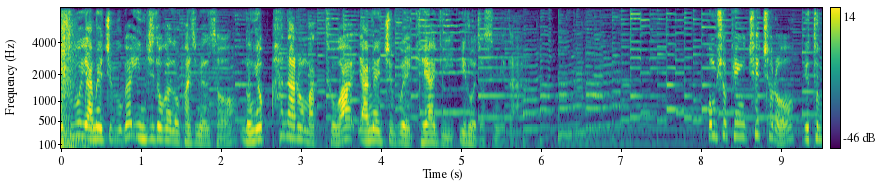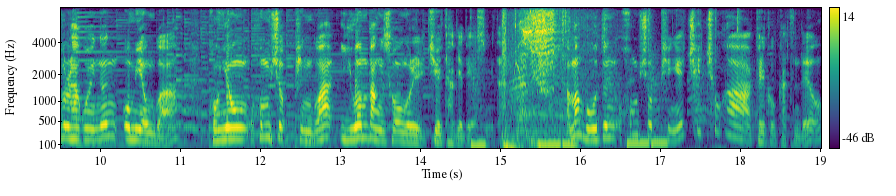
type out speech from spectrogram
유튜브 야매주부가 인지도가 높아지면서 농협 하나로마트와 야매주부의 계약이 이루어졌습니다. 홈쇼핑 최초로 유튜브를 하고 있는 오미영과 공용 홈쇼핑과 이원 방송을 기획하게 되었습니다. 아마 모든 홈쇼핑의 최초가 될 것 같은데요.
